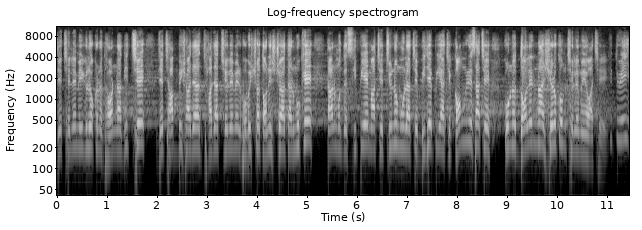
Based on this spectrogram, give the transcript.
যে ছেলে মেয়েগুলো ওখানে ধর্ণা দিচ্ছে, যে ছাব্বিশ হাজার হাজার ছেলে মেয়ের ভবিষ্যৎ অনিশ্চয়তার মুখে, তার মধ্যে সিপিএম আছে, তৃণমূল আছে বিজেপি আছে, কংগ্রেস আছে, কোন দলের নয়, সেরকম ছেলে মেয়েও আছে। কিন্তু এই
